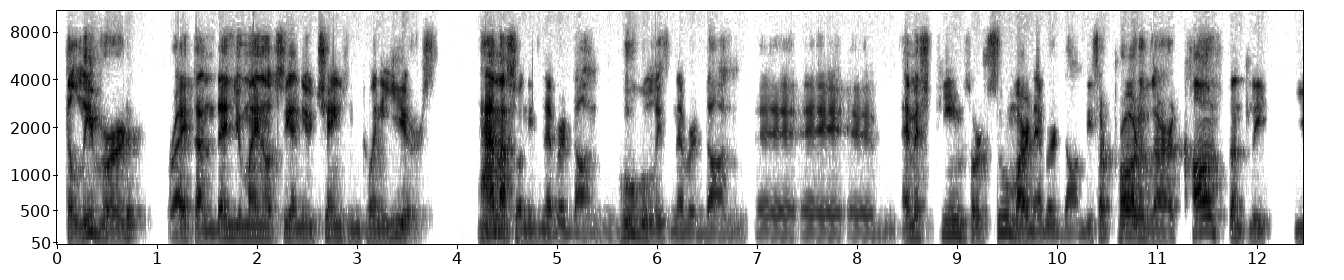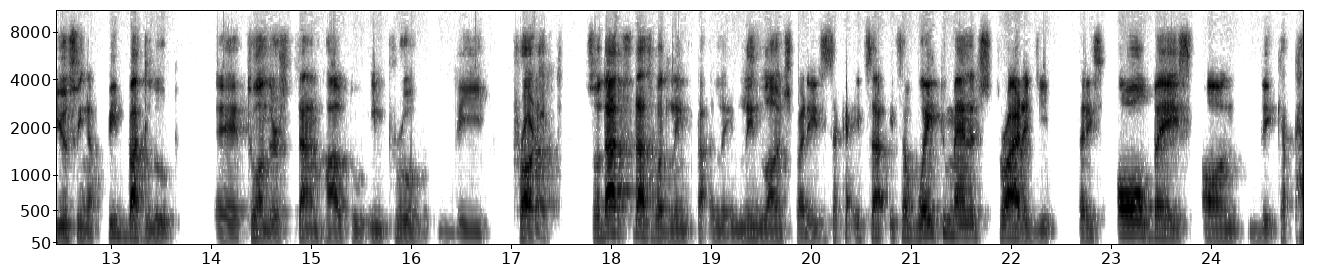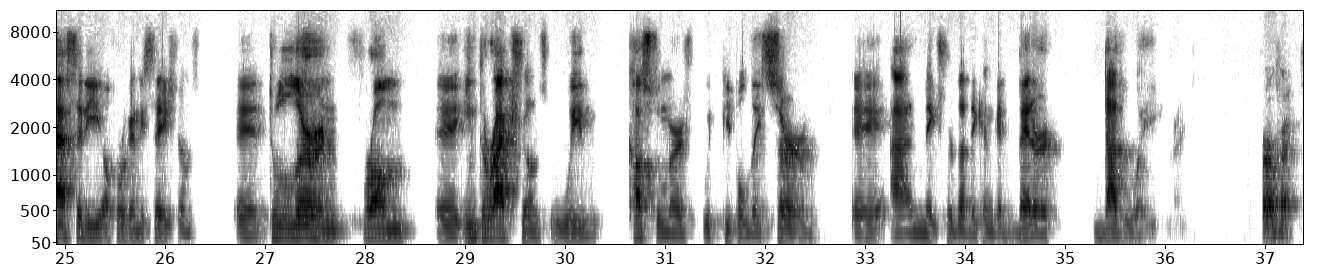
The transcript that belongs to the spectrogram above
delivered, right? And then you might not see a new change in 20 years. Mm -hmm. Amazon is never done. Google is never done. Uh, uh, MS Teams or Zoom are never done. These are products that are constantly using a feedback loop uh, to understand how to improve the product. So that's that's what Lean, Lean Launchpad is. It's a, it's a it's a way to manage strategy that is all based on the capacity of organizations uh, to learn from uh, interactions with customers, with people they serve, uh, and make sure that they can get better that way. Perfect.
